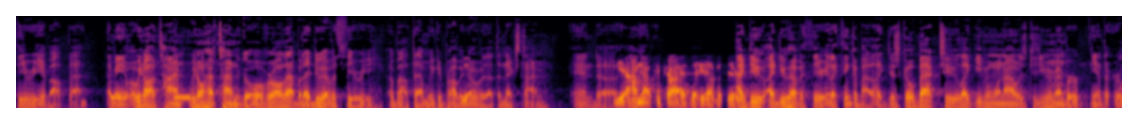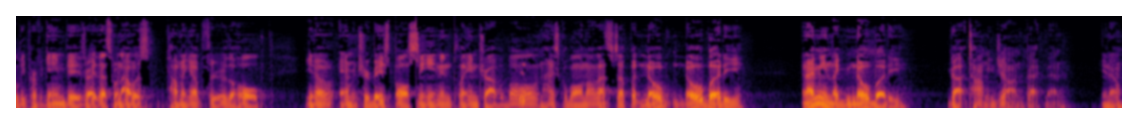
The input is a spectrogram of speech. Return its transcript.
theory about that. I mean, we don't have time. We don't have time to go over all that, but I do have a theory about that. We could probably yeah. go over that the next time. And uh, yeah, I'm not surprised that you have a theory. I do. I do have a theory. Like, think about it. Like, just go back to like even when I was because you remember, you know, the early perfect game days, right? That's when I was coming up through the whole you know amateur baseball scene and playing travel ball and high school ball and all that stuff. But no nobody, and I mean like nobody, got Tommy John back then. You know,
